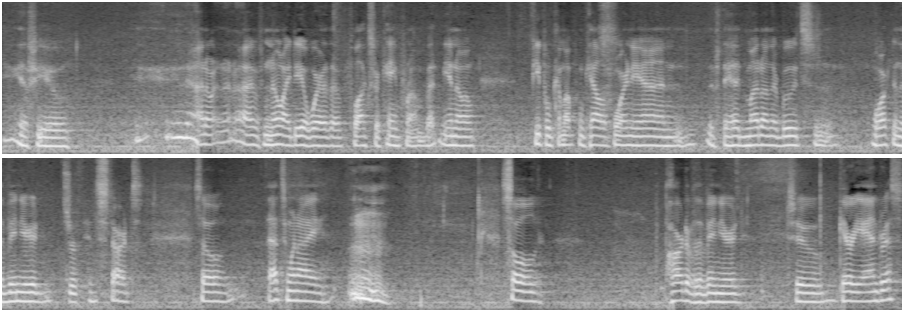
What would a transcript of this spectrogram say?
If you, I don't, I have no idea where the phylloxera came from, but you know, people come up from California and if they had mud on their boots, walked in the vineyard, Sure. it starts. So that's when I sold part of the vineyard to Gary Andrus,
